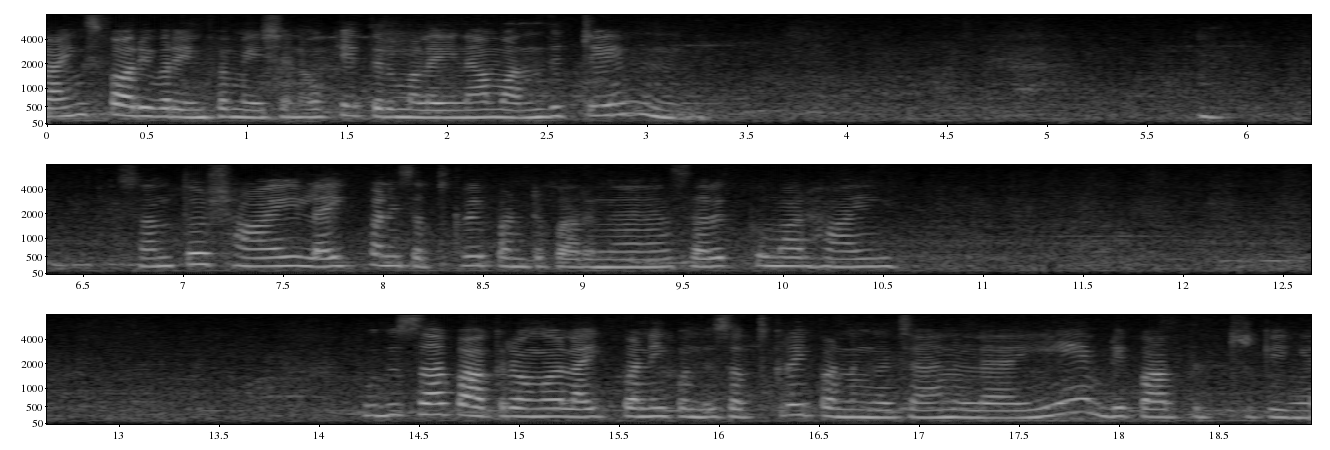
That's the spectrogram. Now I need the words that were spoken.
thanks for your information okay Thirumalai நான் வந்துட்டேன். சந்தோஷ் ஹாய் லைக் பண்ணி சப்ஸ்கிரைப் பண்ணிட்டு பாருங்க. சரத்குமார் ஹாய் புதுசாக பார்க்குறவங்க லைக் பண்ணி கொஞ்சம் சப்ஸ்கிரைப் பண்ணுங்கள் சேனலை ஏன் இப்படி பார்த்துட்ருக்கீங்க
